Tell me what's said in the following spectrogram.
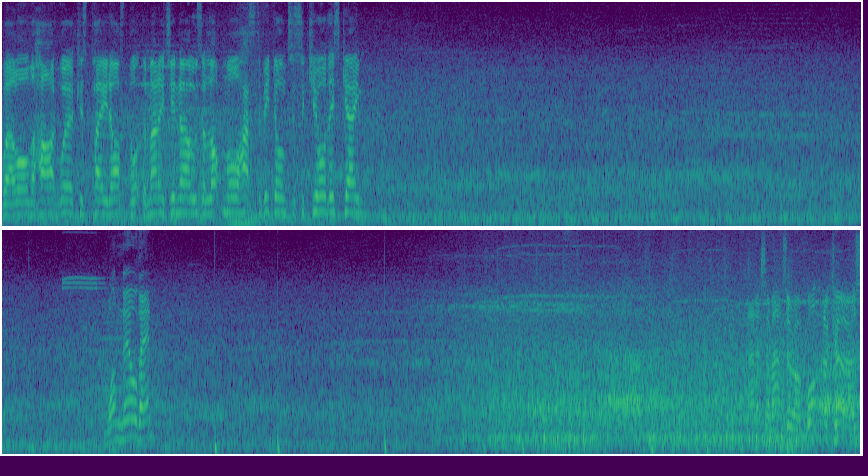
Well, all the hard work has paid off, but the manager knows a lot more has to be done to secure this game. One 0 then. And it's a matter of what occurs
